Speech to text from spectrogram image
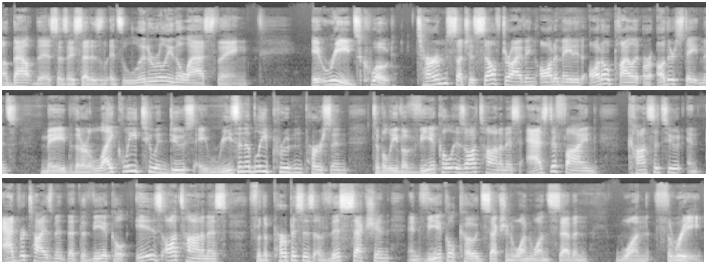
about this, as I said, is it's literally the last thing. It reads, quote, terms such as self-driving, automated, autopilot, or other statements made that are likely to induce a reasonably prudent person to believe a vehicle is autonomous as defined constitute an advertisement that the vehicle is autonomous for the purposes of this section and vehicle code section 11713.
